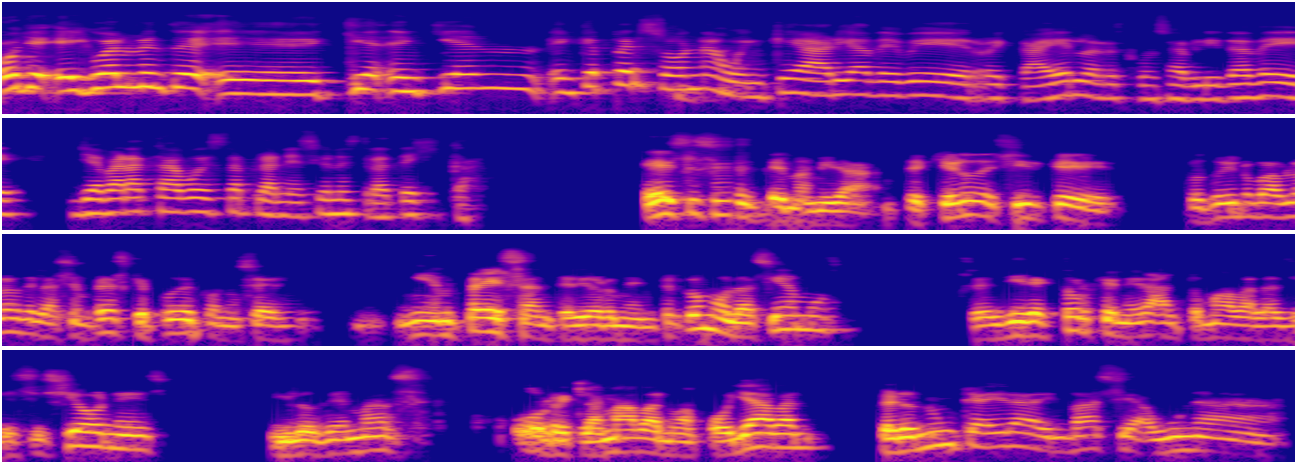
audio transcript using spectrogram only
Oye, e igualmente, eh, ¿en, quién, ¿en qué persona o en qué área debe recaer la responsabilidad de llevar a cabo esta planeación estratégica? Ese es el tema. Mira, te quiero decir que pues yo no voy a hablar de las empresas que pude conocer, mi empresa anteriormente. ¿Cómo lo hacíamos? Pues el director general tomaba las decisiones y los demás o reclamaban o apoyaban, pero nunca era en base a una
